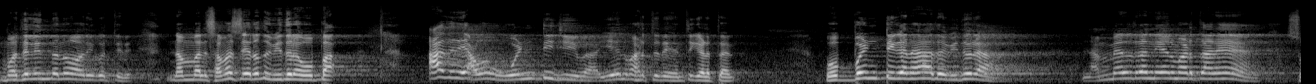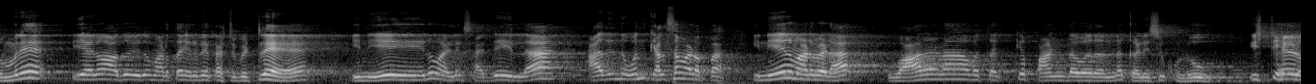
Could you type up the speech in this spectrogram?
ಮೊದಲಿಂದನೂ ಅವನಿಗೆ ಗೊತ್ತಿದೆ. ನಮ್ಮಲ್ಲಿ ಸಮಸ್ಯೆ ಇರೋದು ವಿದುರ ಒಬ್ಬ. ಆದರೆ ಅವನು ಒಂಟಿ ಜೀವ, ಏನು ಮಾಡ್ತದೆ ಅಂತ ಕೇಳ್ತಾನೆ. ಒಬ್ಬಂಟಿಗನಾದ ವಿದುರ ನಮ್ಮೆಲ್ಲರನ್ನೇನು ಮಾಡ್ತಾನೆ? ಸುಮ್ಮನೆ ಏನೋ ಅದು ಇದು ಮಾಡ್ತಾ ಇರಬೇಕಷ್ಟು ಬಿಟ್ಟರೆ ಇನ್ನೇನು ಮಾಡಲಿಕ್ಕೆ ಸಾಧ್ಯ ಇಲ್ಲ. ಆದ್ದರಿಂದ ಒಂದು ಕೆಲಸ ಮಾಡಪ್ಪ. ಇನ್ನೇನು ಮಾಡಬೇಡ? ವಾರಣಾವತಕ್ಕೆ ಪಾಂಡವರನ್ನು ಕಳಿಸಿಕೊಡು. ಇಷ್ಟು ಹೇಳು.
